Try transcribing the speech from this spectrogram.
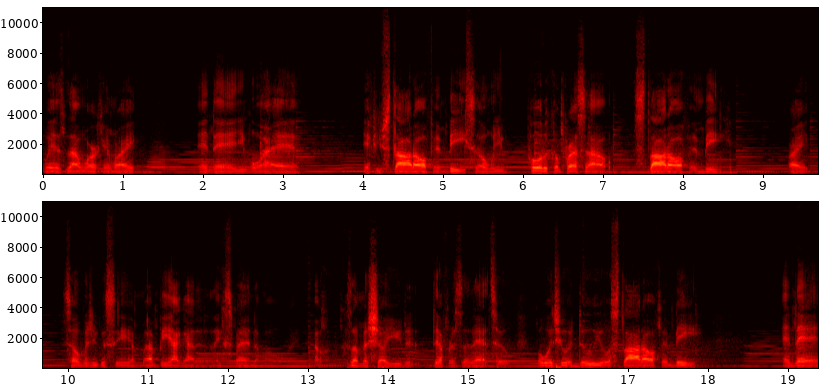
where it's not working right, and then you're gonna have if you start off in B. So when you pull the compressor out, start off in B, right? So, but you can see in my B, I got it in expander mode right now because I'm gonna show you the difference in that too. But what you would do, you will start off in B, and then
